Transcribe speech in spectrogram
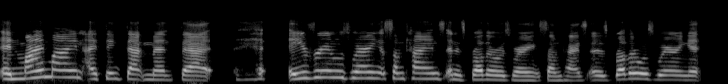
In my mind, I think that meant that h- Adrian was wearing it sometimes and his brother was wearing it sometimes and his brother was wearing it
